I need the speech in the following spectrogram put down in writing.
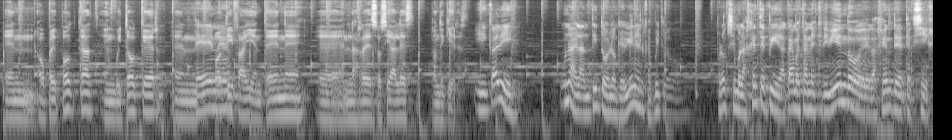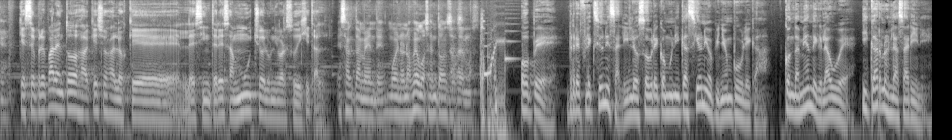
en OP Podcast, en WeTalker, en Spotify, en TN, eh, en las redes sociales, donde quieras. Y Cali, un adelantito de lo que viene el capítulo próximo. La gente pide, acá me están escribiendo, eh, la gente te exige. Que se preparen todos aquellos a los que les interesa mucho el universo digital. Exactamente. Bueno, nos vemos entonces. Nos vemos. OP, reflexiones al hilo sobre comunicación y opinión pública, con Damián de Glaube y Carlos Lazzarini.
